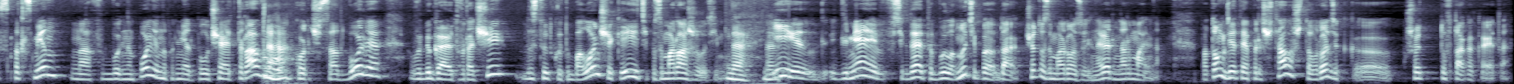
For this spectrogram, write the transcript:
спортсмен на футбольном поле, например, получает травму, ага. корчится от боли, выбегают врачи, достают какой-то баллончик и типа замораживают ему. Да, да. И для меня всегда это было, ну типа, да, что-то заморозили, наверное, нормально. Потом где-то я прочитал, что вроде э, что это туфта какая-то.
